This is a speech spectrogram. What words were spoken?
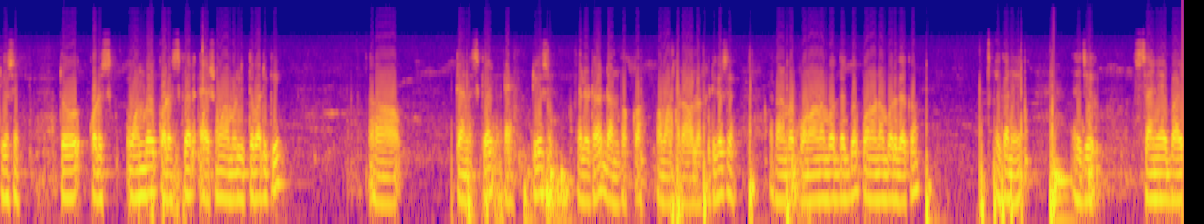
ঠিক আছে? তো cot one by cot square A সমান আমরা লিখতে পারি কি? টেন স্কোয়ার এ ঠিক আছে? তাহলে এটা ডান পক্ষ, প্রমাণ করা হলো, ঠিক আছে? এখন আমরা পনেরো নম্বর দেখব, পনেরো নম্বরে দেখো। এখানে এই যে sine A by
